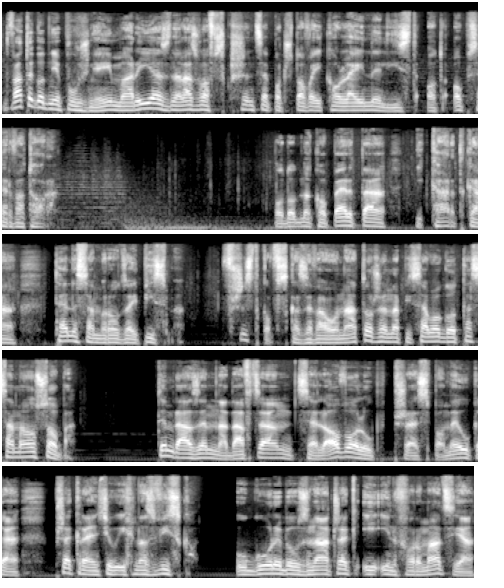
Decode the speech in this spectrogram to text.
Dwa tygodnie później Maria znalazła w skrzynce pocztowej kolejny list od obserwatora. Podobna koperta i kartka, ten sam rodzaj pisma. Wszystko wskazywało na to, że napisała go ta sama osoba. Tym razem nadawca celowo lub przez pomyłkę przekręcił ich nazwisko. U góry był znaczek i informacja,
